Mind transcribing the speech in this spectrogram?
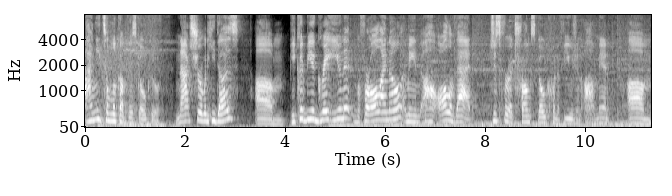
I need to look up this Goku. Not sure what he does. Um, he could be a great unit, but for all I know, I mean, oh, all of that just for a Trunks Goku and a fusion. Oh, man. Um,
